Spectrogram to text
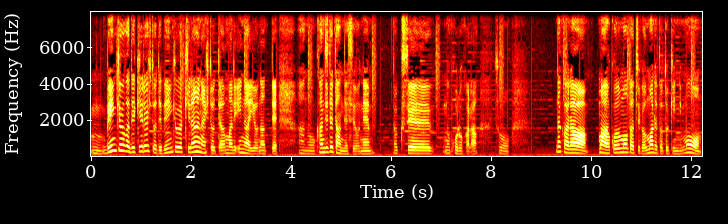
うん、勉強ができる人で勉強が嫌いな人ってあんまりいないよなってあの感じてたんですよね。学生の頃から。そう。だから、まあ子供たちが生まれた時にも、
